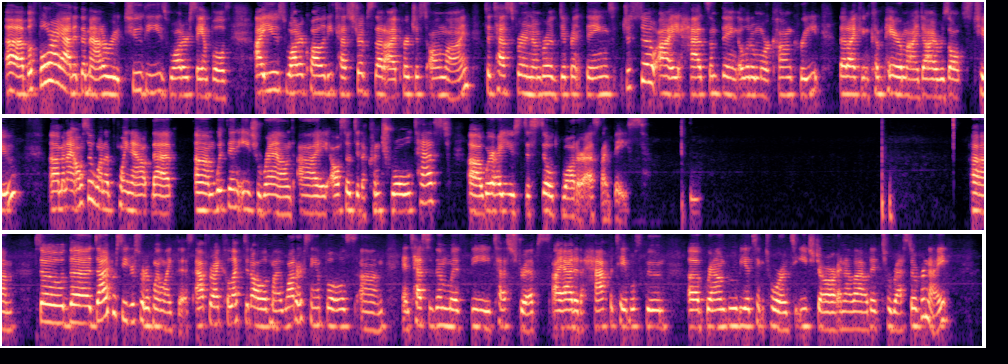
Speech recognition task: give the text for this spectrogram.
uh, before I added the madder root to these water samples, I used water quality test strips that I purchased online to test for a number of different things, just so I had something a little more concrete that I can compare my dye results to. Um, and I also want to point out that um, within each round, I also did a control test uh, where I used distilled water as my base. Um, so the dye procedure sort of went like this. After I collected all of my water samples um, and tested them with the test strips, I added a half a tablespoon of ground Rubia tinctorum to each jar and allowed it to rest overnight.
